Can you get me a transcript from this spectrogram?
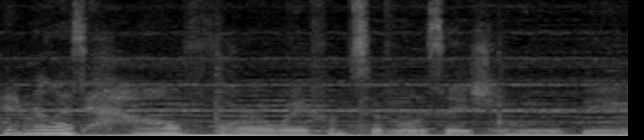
I didn't realize how far away from civilization we would be,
